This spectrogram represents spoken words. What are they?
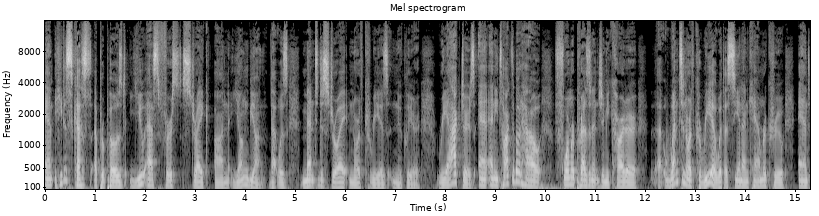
and he discussed a proposed U.S. first strike on Yongbyon that was meant to destroy North Korea's nuclear reactors. And, and he talked about how former President Jimmy Carter uh, went to North Korea with a CNN camera crew and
